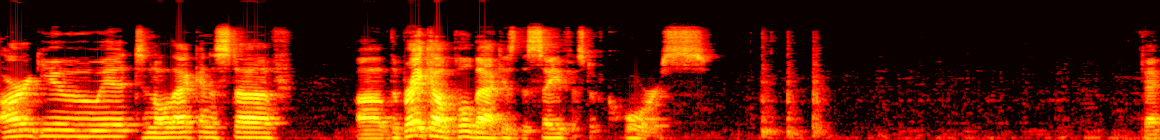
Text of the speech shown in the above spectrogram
argue it and all that kind of stuff. Uh, the breakout pullback is the safest, of course. Okay.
